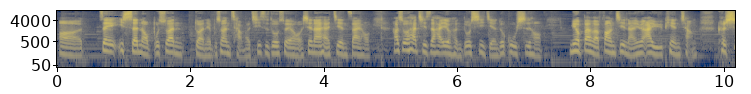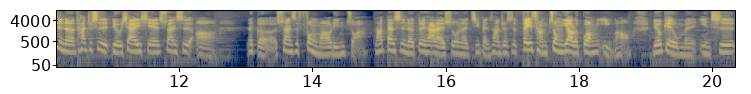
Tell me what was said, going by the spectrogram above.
呃。这一生哦，不算短也不算长了，七十多岁哦，现在还健在哦。他说他其实还有很多细节、很多故事哈，没有办法放进来，因为碍于片长。可是呢，他就是留下一些算是啊、那个算是凤毛麟爪。然后，但是呢，对他来说呢，基本上就是非常重要的光影哈，留给我们影痴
